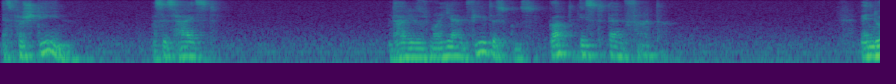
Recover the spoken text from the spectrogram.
es verstehen, was es heißt. Und Heilige Josef Maria empfiehlt es uns. Gott ist dein Vater. Wenn du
